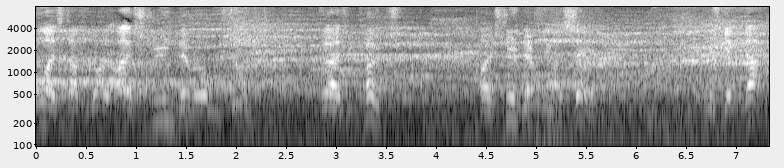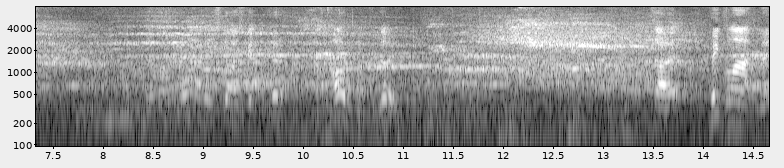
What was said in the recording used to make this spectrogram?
all that stuff. I assumed everyone was doing it. So as a coach, I assumed everything I said was getting done. why are these guys getting fitter? I told them what to do. So people aren't me,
